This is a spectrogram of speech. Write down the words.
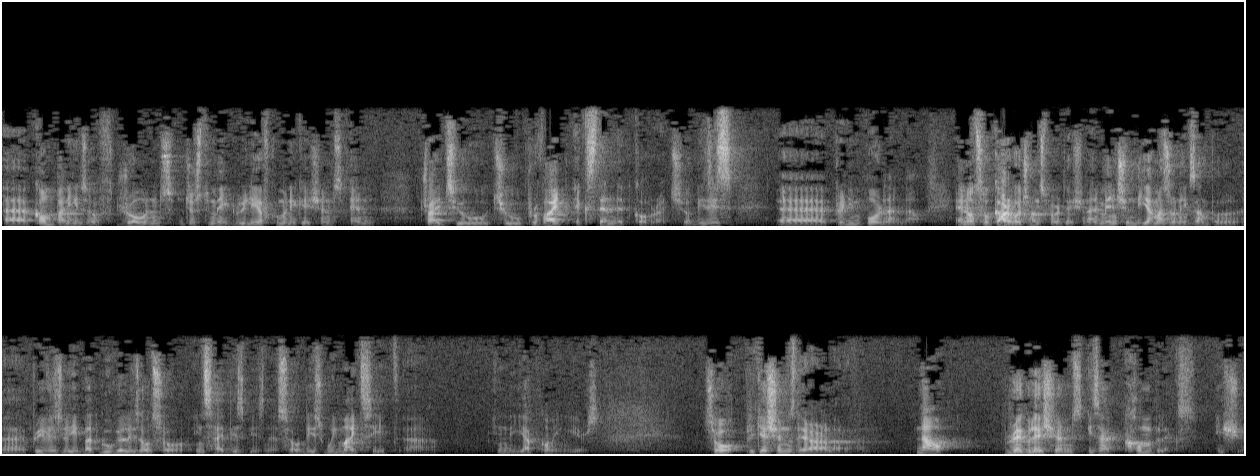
uh, companies of drones just to make relief communications and try to, to provide extended coverage. So this is uh, pretty important now. And also cargo transportation. I mentioned the Amazon example uh, previously, but Google is also inside this business. So this we might see it uh, in the upcoming years. So applications, there are a lot of them. Now, regulations is a complex issue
